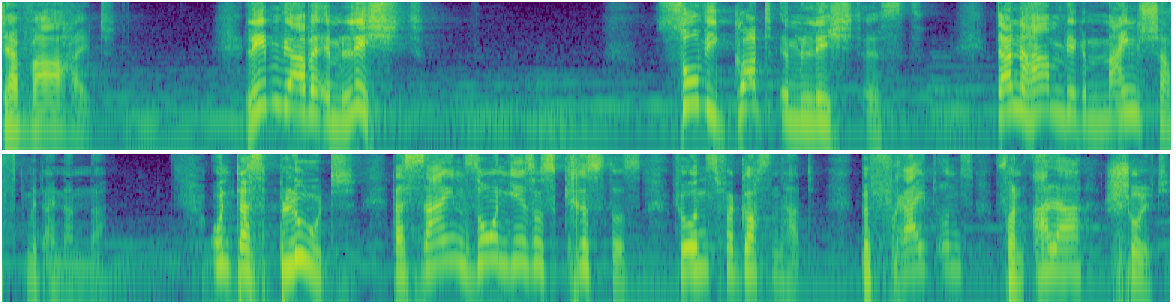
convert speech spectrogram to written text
der Wahrheit. Leben wir aber im Licht, so wie Gott im Licht ist, dann haben wir Gemeinschaft miteinander. Und das Blut, das sein Sohn Jesus Christus für uns vergossen hat, befreit uns von aller Schuld.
